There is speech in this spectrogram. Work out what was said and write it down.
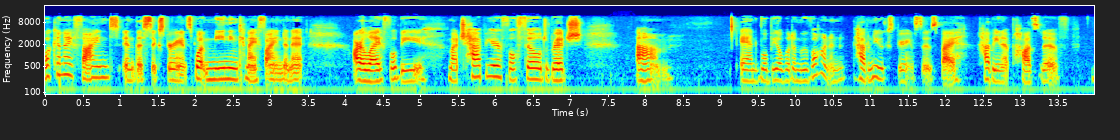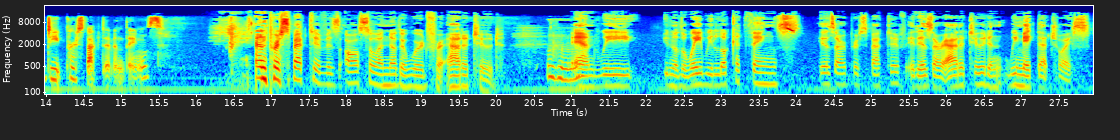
what can I find in this experience, what meaning can I find in it, our life will be much happier, fulfilled, rich, um, and we'll be able to move on and have new experiences by having a positive, deep perspective in things. And perspective is also another word for attitude. Mm-hmm. And we, you know, the way we look at things is our perspective, it is our attitude, and we make that choice.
